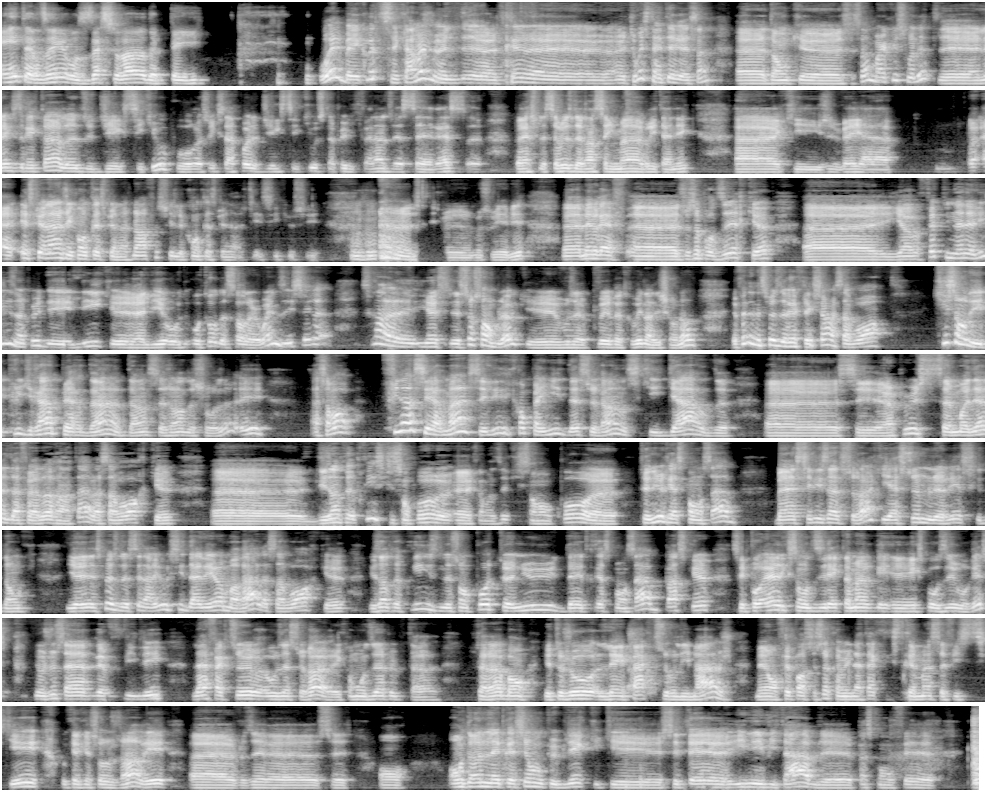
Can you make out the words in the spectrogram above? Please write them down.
Interdire aux assureurs de payer. Oui, ben écoute, c'est quand même un, un très euh, un twist intéressant. Euh, donc, euh, c'est ça, Marcus Willett, le- l'ex-directeur du GXTQ. Pour ceux qui ne savent pas, le GXTQ, c'est un peu l'équivalent du SCRS, euh, bref, le service de renseignement britannique euh, qui veille à la euh, espionnage et contre-espionnage. Non, en fait, c'est le contre-espionnage, GXTQ, c'est Mhm. si je me souviens bien. Euh, mais bref, euh, tout ça pour dire que euh, il a fait une analyse un peu des leaks euh, liés au- autour de SolarWinds. Et c'est sur son blog que vous pouvez retrouver dans les show notes. Il a fait une espèce de réflexion à savoir qui sont les plus grands perdants dans ce genre de choses-là et à savoir financièrement, c'est les compagnies d'assurance qui gardent euh, c'est un peu ce modèle d'affaires-là rentable, à savoir que euh, les entreprises qui sont pas, euh, comment dire, qui sont pas euh, tenues responsables, ben c'est les assureurs qui assument le risque. Donc, il y a une espèce de scénario aussi d'aléa moral, à savoir que les entreprises ne sont pas tenues d'être responsables parce que c'est pas elles qui sont directement exposées au risque. Ils ont juste à refiler la facture aux assureurs. Et comme on dit un peu plus tard, tout à l'heure, bon, il y a toujours l'impact sur l'image, mais on fait passer ça comme une attaque extrêmement sophistiquée ou quelque chose du genre. Et euh, je veux dire, euh, c'est- on, on donne l'impression au public que c'était inévitable euh, parce qu'on fait euh, on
